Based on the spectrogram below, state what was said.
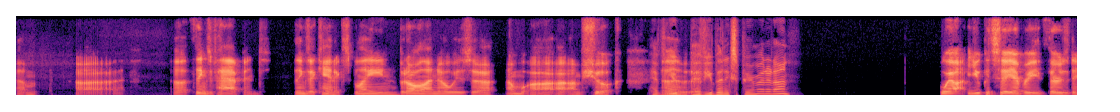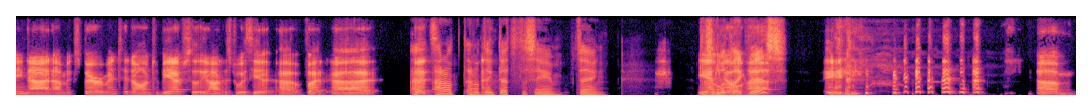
Um, uh, uh, things have happened, things I can't explain, but all I know is uh, I'm uh, I'm shook. Have you Uh, have you been experimented on? Well, you could say every Thursday night I'm experimented on, to be absolutely honest with you. Uh, but uh, I, That's- I don't I don't think that's the same thing. Does yeah, it look no, like uh, this? um,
